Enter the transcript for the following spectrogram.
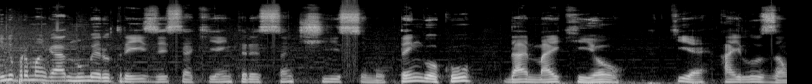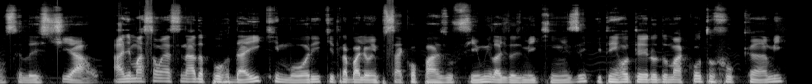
Indo para o mangá número 3, esse aqui é interessantíssimo. Tengoku Daimaikyo que é A Ilusão Celestial. A animação é assinada por Daiki Mori, que trabalhou em Psycho Pass, o filme, lá de 2015, e tem roteiro do Makoto Fukami,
